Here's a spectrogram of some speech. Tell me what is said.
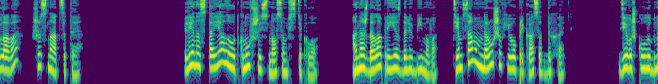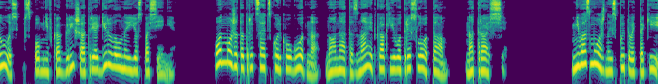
Глава шестнадцатая Лена стояла, уткнувшись носом в стекло. Она ждала приезда любимого, тем самым нарушив его приказ отдыхать. Девушка улыбнулась, вспомнив, как Гриша отреагировал на ее спасение. Он может отрицать сколько угодно, но она-то знает, как его трясло там, на трассе. Невозможно испытывать такие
